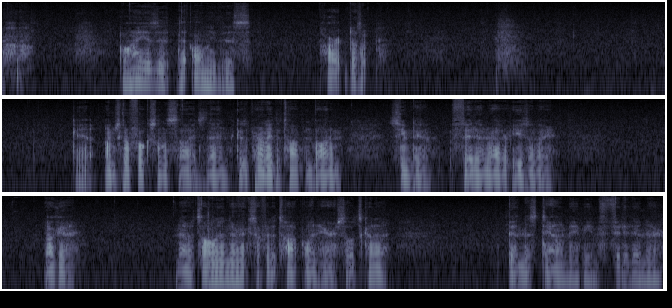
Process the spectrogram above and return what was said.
Why is it that only this part doesn't... Okay, I'm just going to focus on the sides then, because apparently the top and bottom seem to fit in rather easily. Okay. Now it's all in there except for the top one here, so let's kind of bend this down maybe and fit it in there.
